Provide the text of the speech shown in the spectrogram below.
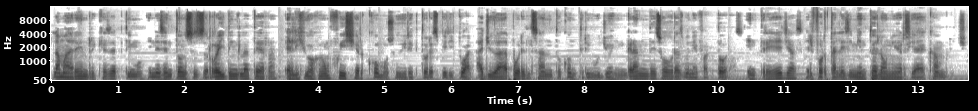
la madre de Enrique VII, en ese entonces rey de Inglaterra, eligió a John Fisher como su director espiritual. Ayudada por el santo, contribuyó en grandes obras benefactoras, entre ellas el fortalecimiento de la Universidad de Cambridge,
